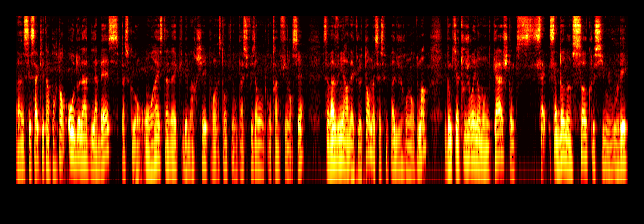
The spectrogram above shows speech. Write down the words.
Euh, c'est ça qui est important, au-delà de la baisse, parce qu'on reste avec des marchés pour l'instant qui n'ont pas suffisamment de contraintes financières. Ça va venir avec le temps, mais ça ne se fait pas du jour au lendemain. Donc il y a toujours énormément de cash, donc ça, donne un socle, si vous voulez,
